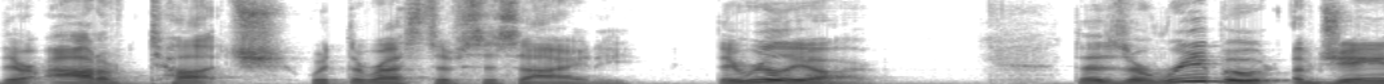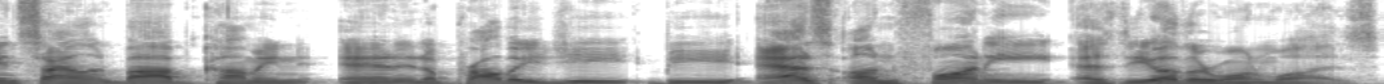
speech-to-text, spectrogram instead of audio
They're out of touch with the rest of society. They really are. There's a reboot of Jay and Silent Bob coming, and it'll probably be as unfunny as the other one was.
